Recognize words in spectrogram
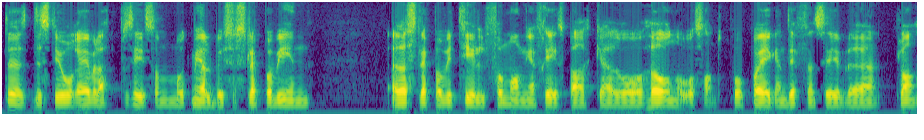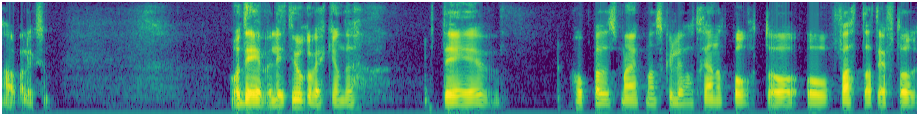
Det, det stora är väl att precis som mot Mjällby så släpper vi in eller släpper vi till för många frisparkar och hörnor och sånt på, på egen defensiv eh, planhalva liksom. Och det är väl lite oroväckande. Det hoppades man att man skulle ha tränat bort och, och fattat efter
